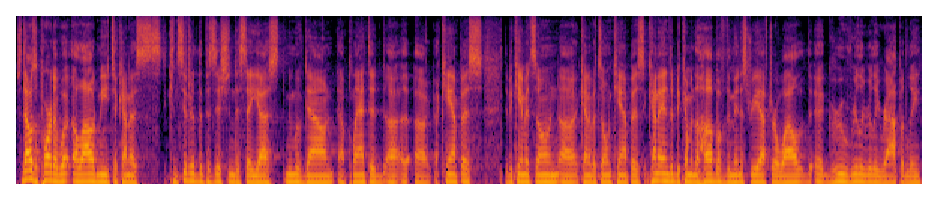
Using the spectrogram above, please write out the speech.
So that was a part of what allowed me to kind of consider the position to say yes. We moved down, uh, planted uh, a, a, campus that became its own uh, kind of its own campus. It kind of ended up becoming the hub of the ministry after a while. It grew really, really rapidly.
